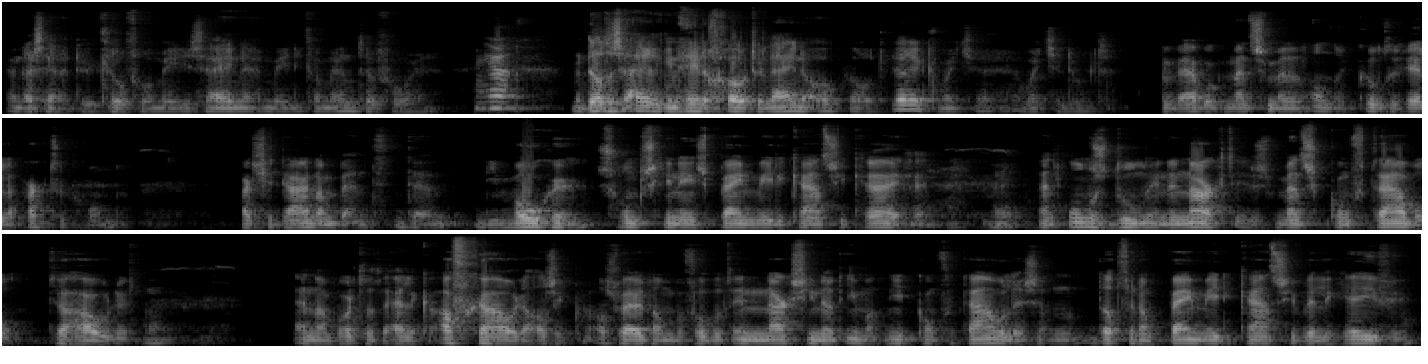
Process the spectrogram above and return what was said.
En daar zijn natuurlijk heel veel medicijnen en medicamenten voor. Ja, Maar dat is eigenlijk in hele grote lijnen ook wel het werk wat je, wat je doet. En we hebben ook mensen met een andere culturele achtergrond. Als je daar dan bent, dan, die mogen soms geen eens pijnmedicatie krijgen. Nee. En ons doel in de nacht is mensen comfortabel te houden. En dan wordt dat eigenlijk afgehouden. Als, ik, als wij dan bijvoorbeeld in de nacht zien dat iemand niet comfortabel is en dat we dan pijnmedicatie willen geven,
